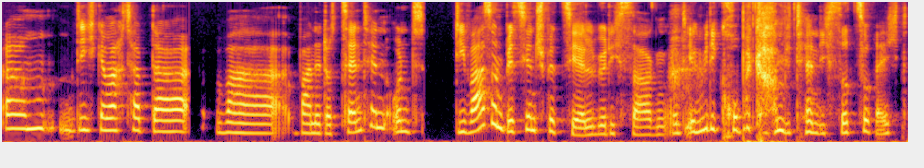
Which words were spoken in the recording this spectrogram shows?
dann, ähm, die ich gemacht habe, da war, war eine Dozentin und die war so ein bisschen speziell, würde ich sagen. Und irgendwie die Gruppe kam mit der nicht so zurecht.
